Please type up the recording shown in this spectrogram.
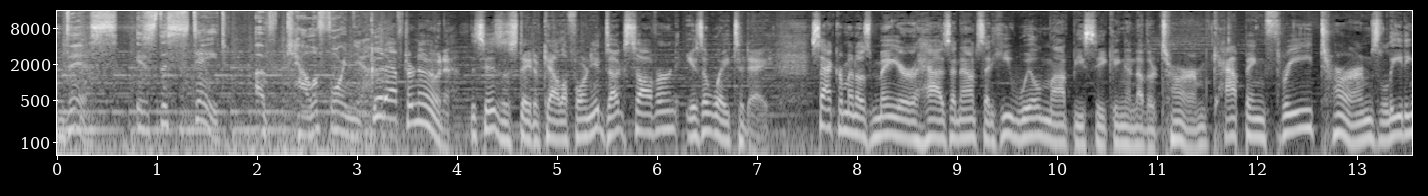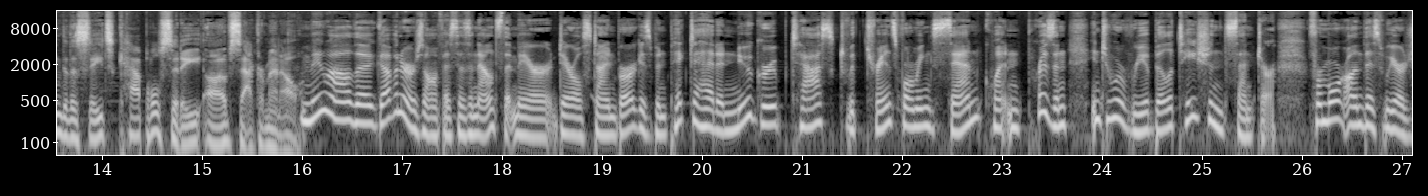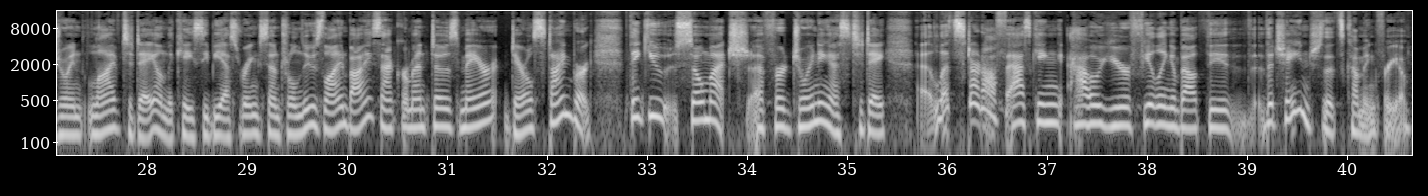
This is the state of California. Good afternoon. This is the state of California. Doug Sovern is away today. Sacramento's mayor has announced that he will not be seeking another term, capping three terms leading to the state's capital city of Sacramento. Meanwhile, the governor's office has announced that Mayor Darrell Steinberg has been picked to head a new group tasked with transforming San Quentin Prison into a rehabilitation center. For more on this, we are joined live today on the KCBS RingCentral Newsline by Sacramento's Mayor Darrell Steinberg. Thank you so much uh, for joining us today. Uh, let's start off asking how you're feeling about the the change that's coming for you.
